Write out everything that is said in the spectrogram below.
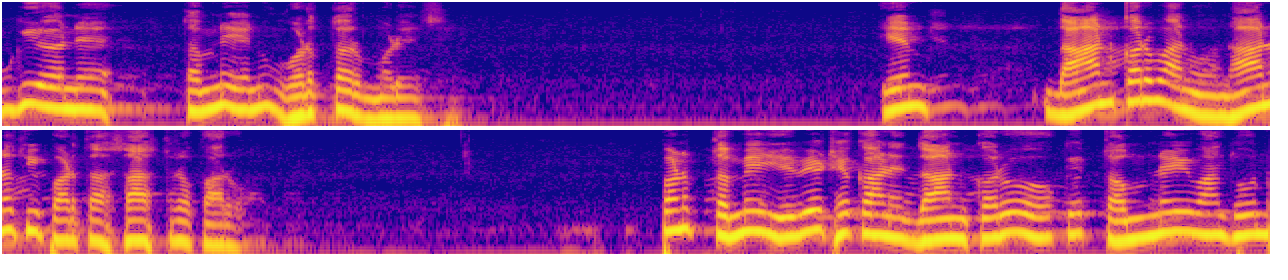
ઉગી અને તમને એનું વળતર મળે છે. એમ દાન કરવાનું ના નથી પાડતા શાસ્ત્રકારો. પણ તમે એવે ઠેકાણે દાન કરો કે તમને વાંધો ન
